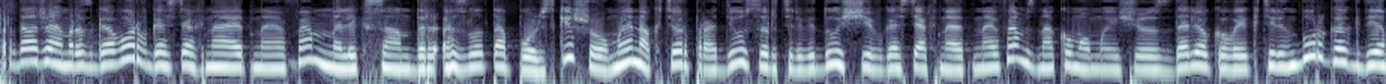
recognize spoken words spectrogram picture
Продолжаем разговор. В гостях на Этно ФМ Александр Златопольский, шоумен, актер, продюсер, телеведущий. В гостях на Этно ФМ. Знакомы мы еще с далекого Екатеринбурга, где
